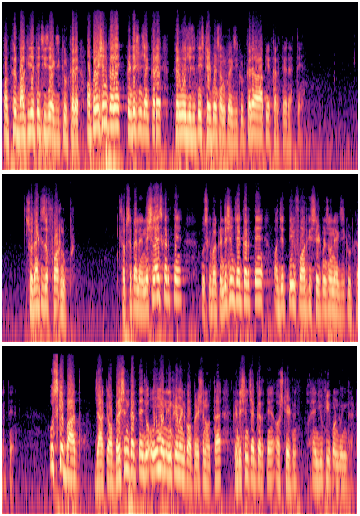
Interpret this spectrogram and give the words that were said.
اور پھر باقی جتنی چیزیں ایگزیکیوٹ کریں۔ آپریشن کریں کنڈیشن چیک کریں، پھر وہ جو جتنی اسٹیٹمنٹ ان کو ایگزیکیوٹ کریں اور آپ یہ کرتے رہتے ہیں۔ So that is a for loop سب سے پہلے انیشلائز کرتے ہیں، اس کے بعد کنڈیشن چیک کرتے ہیں اور جتنی بھی فور کی اسٹیٹمنٹ انہیں ایگزیکیوٹ کرتے ہیں۔ اس کے بعد جا کے آپریشن کرتے ہیں، جو عموماً انکریمنٹ کا آپریشن ہوتا ہے کنڈیشن چیک کرتے ہیں اور statement and you keep on doing that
